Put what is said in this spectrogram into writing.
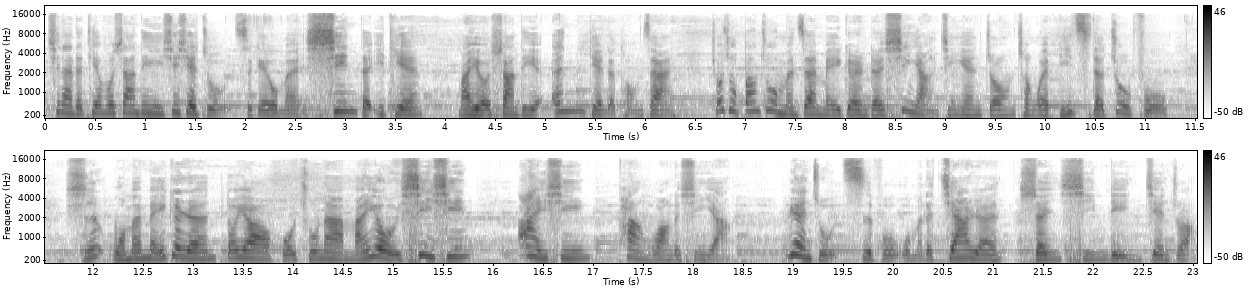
亲爱的天父上帝，谢谢主赐给我们新的一天，满有上帝恩典的同在。求主帮助我们在每一个人的信仰经验中，成为彼此的祝福，使我们每一个人都要活出那满有信心、爱心、盼望的信仰。愿主赐福我们的家人身心灵健壮，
